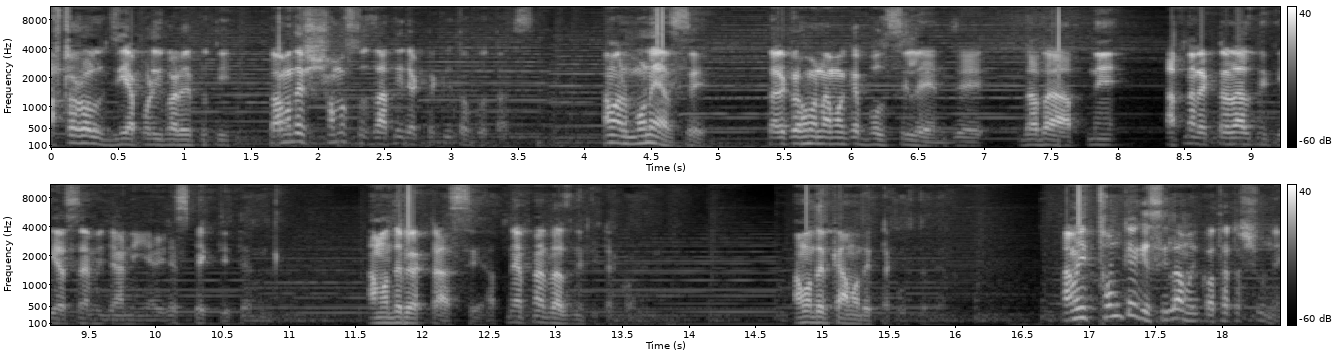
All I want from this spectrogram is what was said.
আফটার অল জিয়া পরিবারের প্রতি তো আমাদের সমস্ত জাতির একটা কৃতজ্ঞতা আছে। আমার মনে আছে, তারেক রহমান আমাকে বলছিলেন যে, দাদা, আপনি, আপনার একটা রাজনীতি আছে, আমি জানি আই রেসপেক্ট ইট আমাদেরও একটা আছে, আপনি আপনার রাজনীতিটা করেন। আমাদেরকে আমাদেরটা করতে দেন। আমি থমকে গেছিলাম ওই কথাটা শুনে,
